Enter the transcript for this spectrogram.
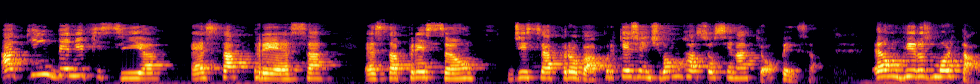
A quem beneficia essa pressa, essa pressão de se aprovar. Porque, gente, vamos raciocinar aqui, ó. Pensa. É um vírus mortal.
